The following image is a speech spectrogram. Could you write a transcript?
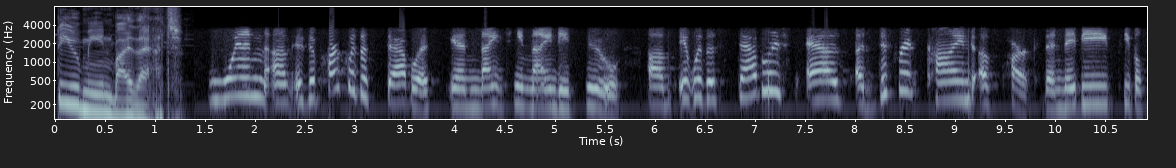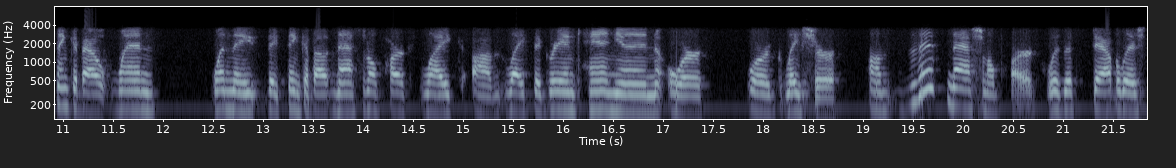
do you mean by that? When um, the park was established in 1992, um, it was established as a different kind of park than maybe people think about when when they, they think about national parks like um, like the Grand Canyon or or Glacier. Um, this national park was established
